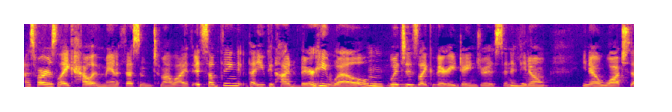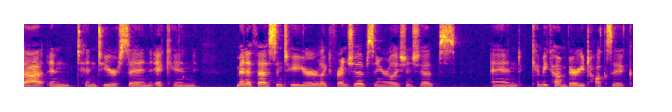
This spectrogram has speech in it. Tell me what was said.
as far as like how it manifests into my life, it's something that you can hide very well, which mm-hmm. is like very dangerous. And if you don't, you know, watch that and tend to your sin, it can manifest into your like friendships and your relationships and can become very toxic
